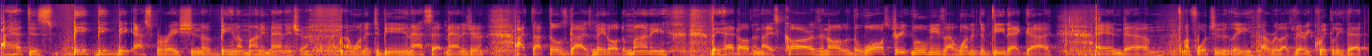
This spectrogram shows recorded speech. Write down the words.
I had this big, big, big aspiration of being a money manager. I wanted to be an asset manager. I thought those guys made all the money. They had all the nice cars and all of the Wall Street movies. I wanted to be that guy. And um, unfortunately, I realized very quickly that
